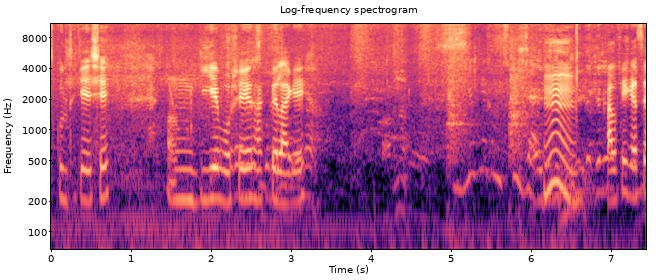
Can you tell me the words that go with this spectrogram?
স্কুল থেকে এসে। গিয়ে বসে থাকতে লাগে। হুম, কালকে গেছে,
